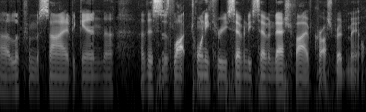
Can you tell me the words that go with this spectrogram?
Uh, look from the side again. Uh, this is lot 2377-5 crossbred male.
